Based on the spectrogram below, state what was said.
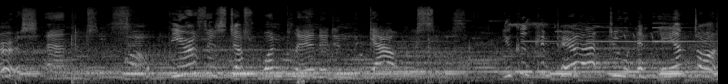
Earth, and the Earth is just one planet in the galaxy. You can compare that to an ant on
